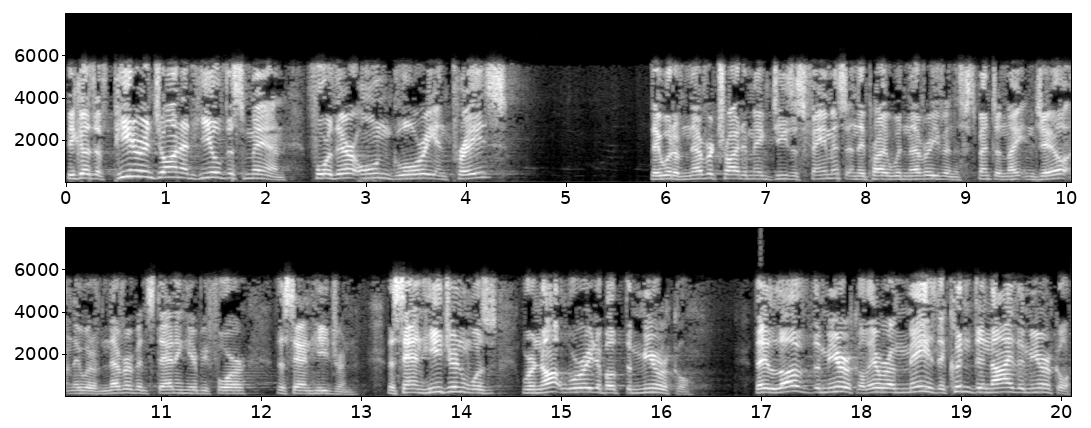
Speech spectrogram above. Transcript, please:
Because if Peter and John had healed this man for their own glory and praise, They would have never tried to make Jesus famous, and they probably would never even have spent a night in jail, and they would have never been standing here before the Sanhedrin. The Sanhedrin was, were not worried about the miracle. They loved the miracle. They were amazed. They couldn't deny the miracle.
